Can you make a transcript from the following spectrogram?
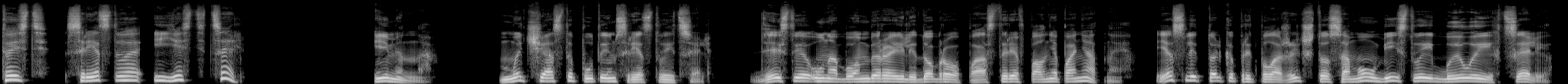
То есть средство и есть цель? Именно. Мы часто путаем средство и цель. Действия Уна-бомбера или доброго пастыря вполне понятны, если только предположить, что само убийство и было их целью,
